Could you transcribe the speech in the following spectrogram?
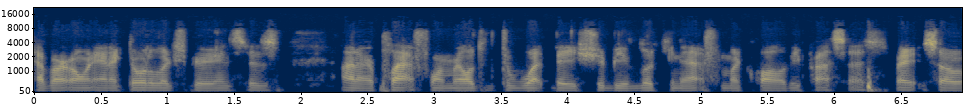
have our own anecdotal experiences on our platform relative to what they should be looking at from a quality process, right? So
